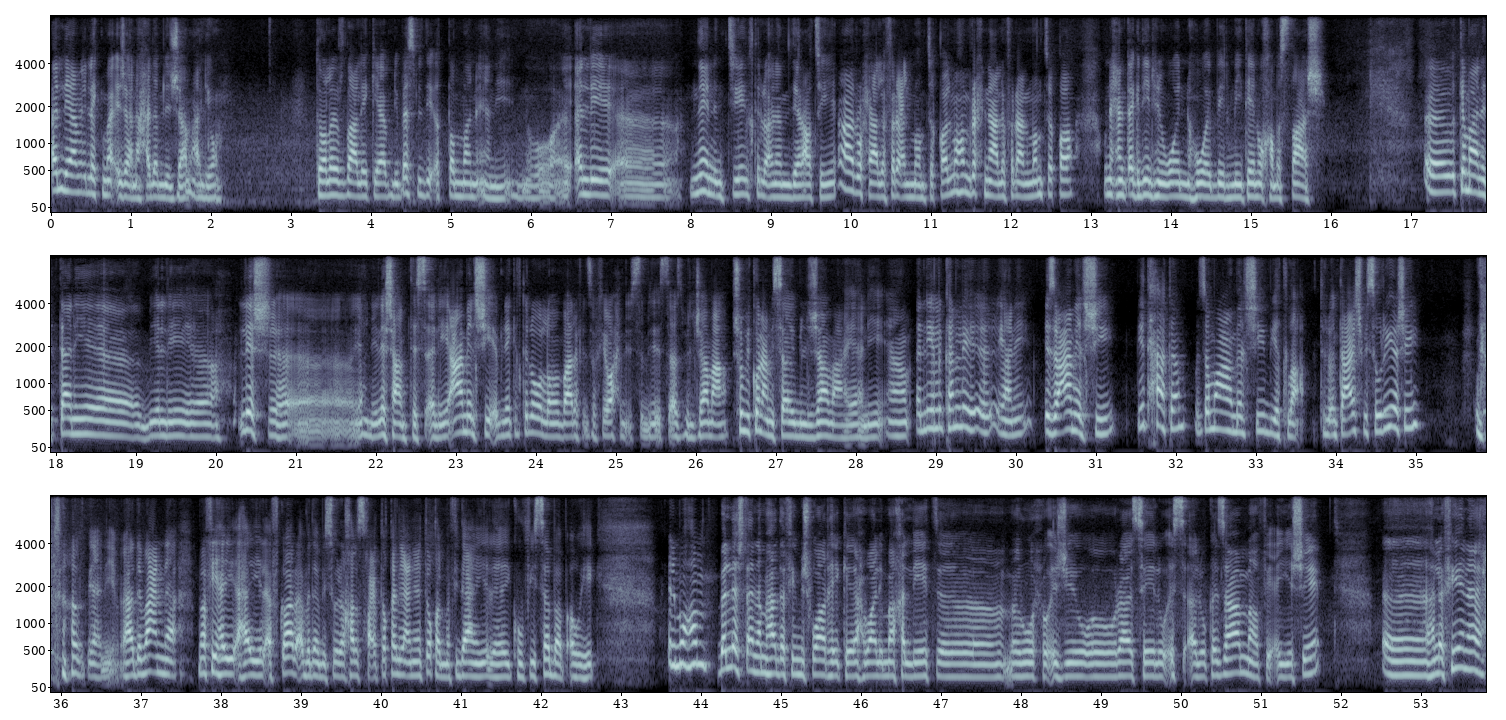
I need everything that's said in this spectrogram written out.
قال لي عم لك ما إجانا حدا من الجامعة اليوم. قلت له الله يرضى عليك يا ابني بس بدي أطمن يعني إنه قال لي آه منين أنت؟ قلت له أنا من دير عطيه قال روحي على فرع المنطقة. المهم رحنا على فرع المنطقة ونحن متأكدين هو إنه هو بال 215 آه، كمان الثاني آه، يلي آه، ليش يعني ليش عم تسألي؟ عامل شيء ابنك قلت له والله ما بعرف إذا في واحد أستاذ بالجامعة. شو بيكون عم يساوي بالجامعة يعني؟ قال لي كان لي يعني إذا عامل شيء بيتحاكم إذا ما عامل شيء بيطلع. قلت له أنت عايش بسوريا شيء يعني هذا معنى ما في هي هي الأفكار ابدا بسوريا. خلص اعتقل يعني اعتقل ما في داعي يكون في سبب أو هيك. المهم بلشت أنا هذا في مشوار هيك حوالي ما خليت آه، أروح وإجي وراسل واسأل وكذا ما في أي شيء. آه، هلا في أنا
